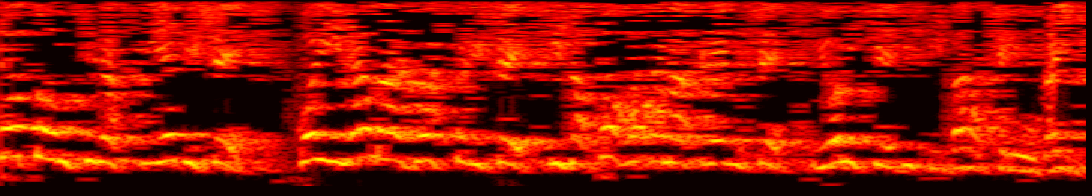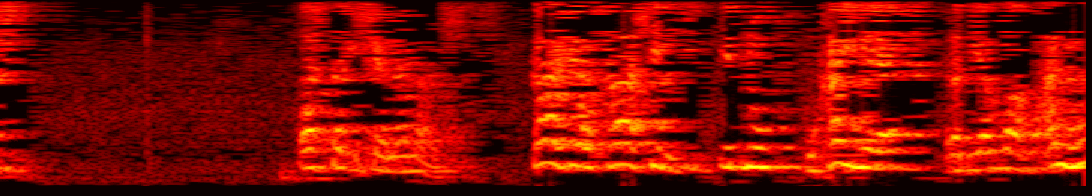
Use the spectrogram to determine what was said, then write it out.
potomci nas slijediše, koji namaz ostaviše i za pohodama krenuše i oni će biti bačeni u gajbi. Ostaviše namaz. Kaže Al-Hasim ibn Muhajmire, radijallahu anhu,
